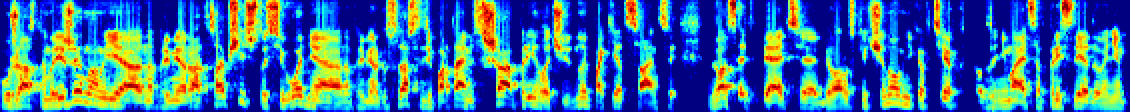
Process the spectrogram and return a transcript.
ужасным режимом. Я, например, рад сообщить, что сегодня, например, Государственный департамент США принял очередной пакет санкций. 25 э, белорусских чиновников, тех, кто занимается преследованием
